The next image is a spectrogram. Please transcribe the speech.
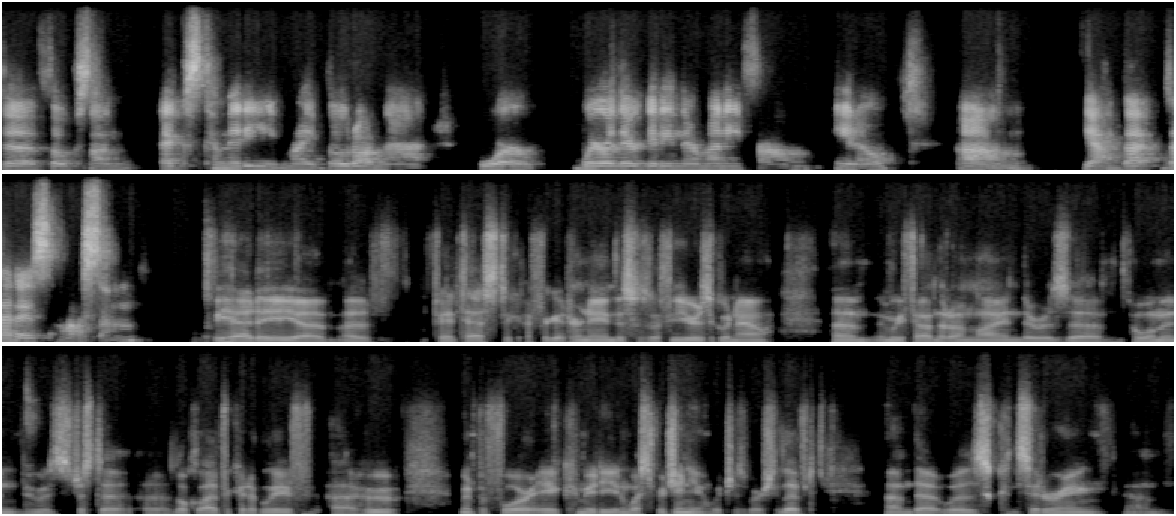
the folks on x committee might vote on that or where they're getting their money from you know? Um yeah that that is awesome. We had a, uh, a fantastic, I forget her name, this was a few years ago now, um, and we found that online. There was a, a woman who was just a, a local advocate, I believe, uh, who went before a committee in West Virginia, which is where she lived, um, that was considering um,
